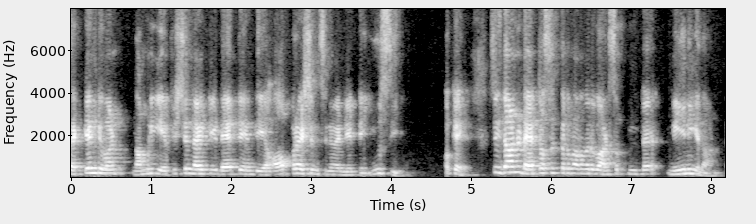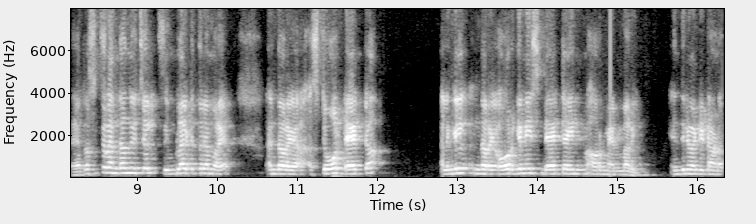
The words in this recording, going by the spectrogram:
സെക്കൻഡ് വൺ നമ്മൾ ഈ എഫിഷ്യന്റ് ആയിട്ട് ഈ ഡേറ്റ എന്ത് ചെയ്യുക? ഓപ്പറേഷൻസിന് വേണ്ടിയിട്ട് യൂസ് ചെയ്യുക. ഓക്കെ സോ ഇതാണ് ഡാറ്റ സ്ട്രക്ചർ എന്ന് പറയുന്ന ഒരു കോൺസെപ്റ്റിന്റെ മീനിങ് ഇതാണ്. ഡാറ്റ സ്ട്രക്ചർ എന്താന്ന് വെച്ചാൽ സിമ്പിൾ ആയിട്ട് ഇത്രയും പറയാം. എന്താ പറയാ? സ്റ്റോർ ഡാറ്റ അല്ലെങ്കിൽ എന്താ പറയുക organise data in our memory എന്തിനു വേണ്ടിയിട്ടാണ്?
